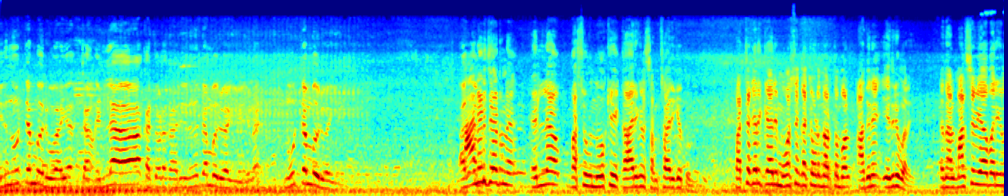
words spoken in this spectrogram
ഇരുന്നൂറ്റമ്പത് രൂപ എല്ലാ കച്ചവടക്കാരും ഇരുന്നൂറ്റമ്പത് രൂപയ്ക്ക് വിൽക്കുന്നത് നൂറ്റമ്പത് രൂപയ്ക്ക് ആനടി ചേട്ടന് എല്ലാ വശവും നോക്കി കാര്യങ്ങൾ സംസാരിക്കത്തുള്ളൂ. പച്ചക്കറിക്കാർ മോശം കച്ചവടം നടത്തുമ്പോൾ അതിനെ എതിര് പറയും. എന്നാൽ മത്സ്യവ്യാപാരികൾ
